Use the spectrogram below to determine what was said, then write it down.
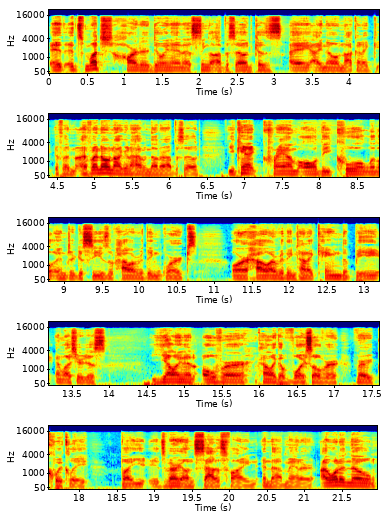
It, it's much harder doing it in a single episode because I, I know I'm not gonna if I, if I know I'm not gonna have another episode, you can't cram all the cool little intricacies of how everything works or how everything kind of came to be unless you're just yelling it over, kind of like a voiceover, very quickly. But it's very unsatisfying in that manner. I want to know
